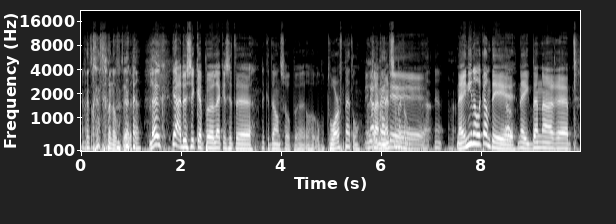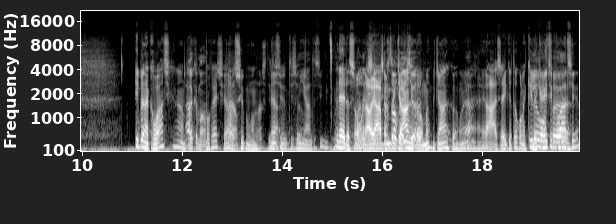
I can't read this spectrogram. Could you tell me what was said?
Ja. Het gaat gewoon over dwergen. Leuk. Ja, dus ik heb lekker zitten lekker dansen op, eh, op, op dwarf metal. In Kleine Alicante. mensen metal. Ja. Ja. Nee, niet in Alicante. Oh. Nee, ik ben naar, eh, ik ben naar Kroatië gegaan. Lekker man. Ja, superman. Hartstikke Ja. Het, is, het is er niet aan te zien. Nee, dat. Oh, ik nou ja, ik ben een beetje aangekomen. Een beetje aangekomen. Ja. ja, zeker. Toch wel een kilo. Lekker of, eten eh, Kroatië.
